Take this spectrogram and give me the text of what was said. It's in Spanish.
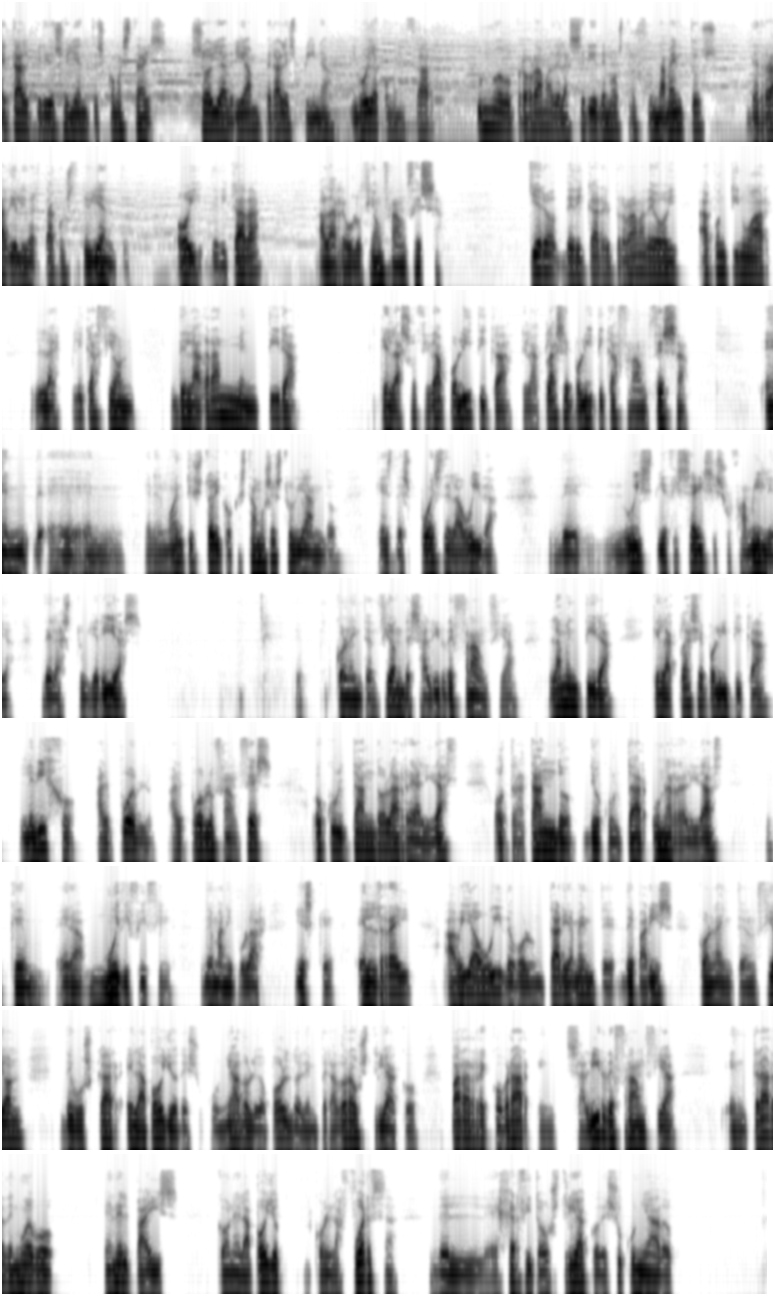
¿Qué tal, queridos oyentes? ¿Cómo estáis? Soy Adrián Peral Espina y voy a comenzar un nuevo programa de la serie de nuestros fundamentos de Radio Libertad Constituyente, hoy dedicada a la Revolución Francesa. Quiero dedicar el programa de hoy a continuar la explicación de la gran mentira que la sociedad política, que la clase política francesa en, en, en el momento histórico que estamos estudiando, que es después de la huida de Luis XVI y su familia de las Tullerías eh, con la intención de salir de Francia, la mentira que la clase política le dijo al pueblo, al pueblo francés, ocultando la realidad o tratando de ocultar una realidad que era muy difícil de manipular. Y es que el rey había huido voluntariamente de París con la intención de buscar el apoyo de su cuñado Leopoldo, el emperador austriaco, para recobrar, salir de Francia, entrar de nuevo en el país con el apoyo, con la fuerza del ejército austriaco de su cuñado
